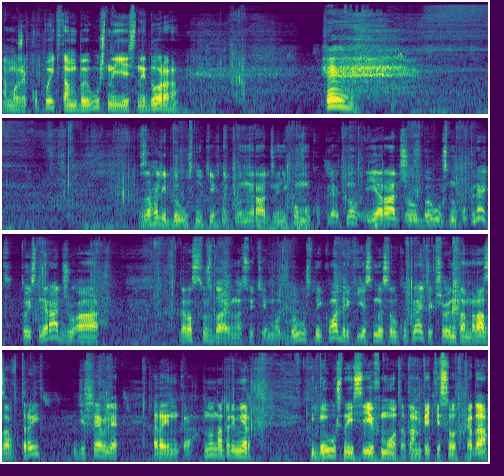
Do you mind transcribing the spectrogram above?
А може купити, там беушний є, недорого. Ех. Взагалі беушну техніку не раджу нікому купляти. Ну, я раджу беушну купляти, тобто не раджу, а розсуждаю на цю тему. От беушний квадрик є смисл купляти, якщо він там раза в три дешевле ринка. Ну, наприклад, беушний CF Moto, там 500, да?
